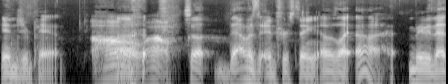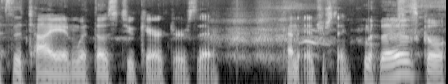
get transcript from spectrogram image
in Japan. Oh Uh, wow. So that was interesting. I was like, ah, maybe that's the tie-in with those two characters there. Kind of interesting. that is cool.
